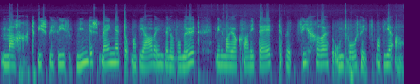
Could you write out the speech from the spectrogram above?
macht. Beispielsweise Mindestmengen, ob man die anwenden oder nicht, weil man ja Qualität sichern will und wo setzt man die an.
